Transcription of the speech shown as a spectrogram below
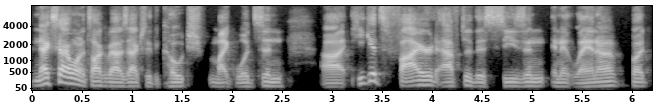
Next guy I want to talk about is actually the coach, Mike Woodson. Uh, he gets fired after this season in Atlanta, but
